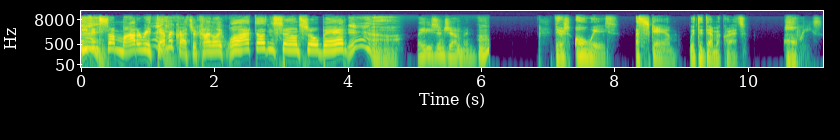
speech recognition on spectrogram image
Even some moderate Right. Democrats are kind of like, well, that doesn't sound so bad. Yeah. Ladies and gentlemen, Huh? there's always a scam with the Democrats. Always.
